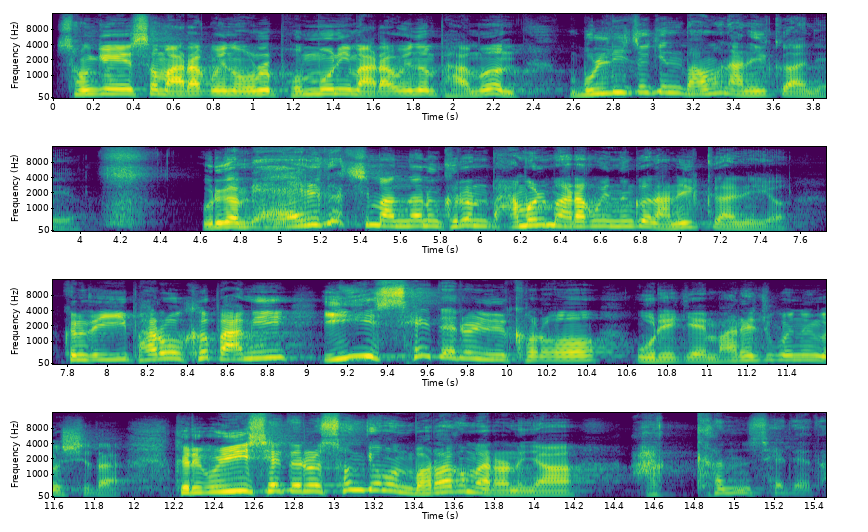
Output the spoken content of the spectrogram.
성경에서 말하고 있는 오늘 본문이 말하고 있는 밤은 물리적인 밤은 아닐 거 아니에요. 우리가 매일같이 만나는 그런 밤을 말하고 있는 건 아닐 거 아니에요. 그런데 이 바로 그 밤이 이 세대를 일컬어 우리에게 말해주고 있는 것이다. 그리고 이 세대를 성경은 뭐라고 말하느냐? 악한 세대다.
